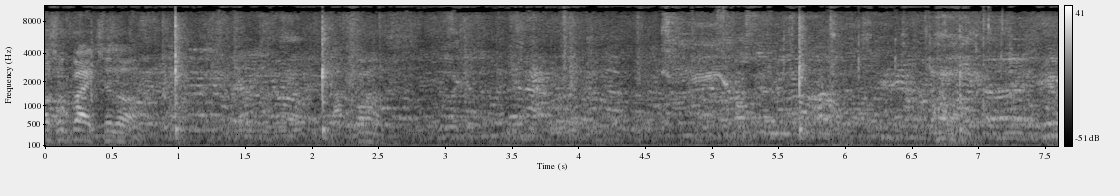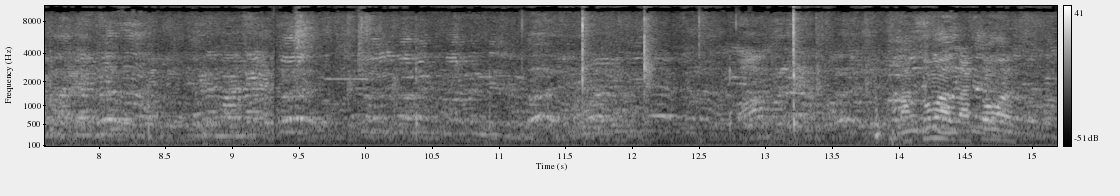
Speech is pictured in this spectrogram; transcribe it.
包是怪吃的。来，哥们，来，哥们。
